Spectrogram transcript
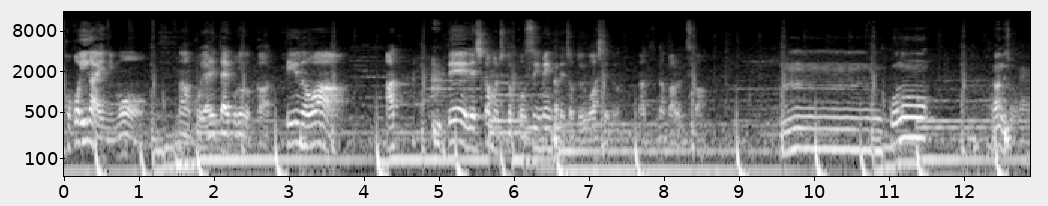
うここ以外にもなんかこうやりたいこととかっていうのはあってでしかもちょっとこう水面下でちょっと動かしてるのななんかあるんですか？うーんこのなんでしょうね。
